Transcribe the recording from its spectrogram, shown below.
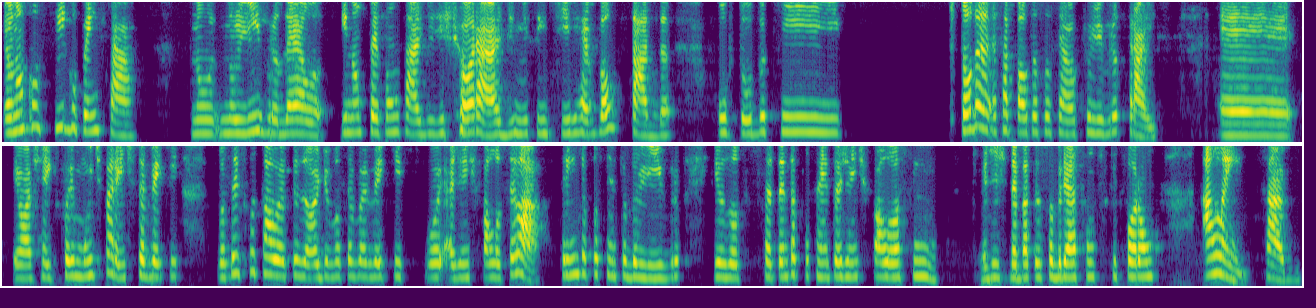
eu não consigo pensar no, no livro dela e não ter vontade de chorar, de me sentir revoltada por tudo que toda essa pauta social que o livro traz. É, eu achei que foi muito diferente. Você vê que você escutar o episódio, você vai ver que foi, a gente falou, sei lá, 30% do livro e os outros 70% a gente falou assim, a gente debateu sobre assuntos que foram além, sabe?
